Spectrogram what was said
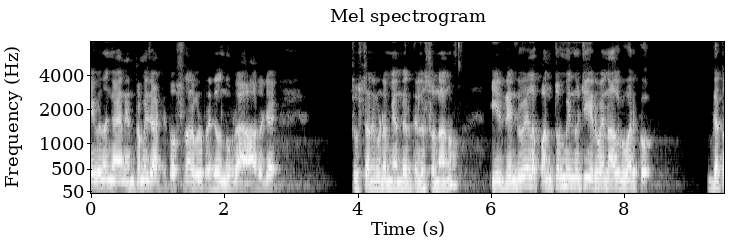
ఏ విధంగా ఆయన ఎంత మెజార్టీతో వస్తున్నారు కూడా ప్రజలందరూ కూడా ఆ రోజే చూస్తాను కూడా మీ అందరూ తెలుస్తున్నాను. ఈ రెండు వేల పంతొమ్మిది నుంచి ఇరవై నాలుగు వరకు గత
